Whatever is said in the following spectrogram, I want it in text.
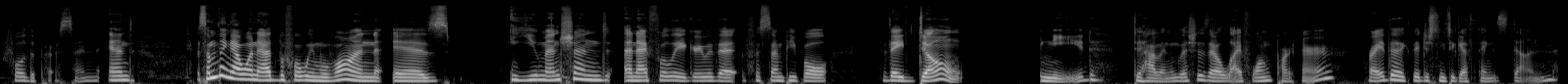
for the person. And something I want to add before we move on is you mentioned, and I fully agree with it, for some people, they don't need to have English as their lifelong partner, right? They, like, they just need to get things done.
